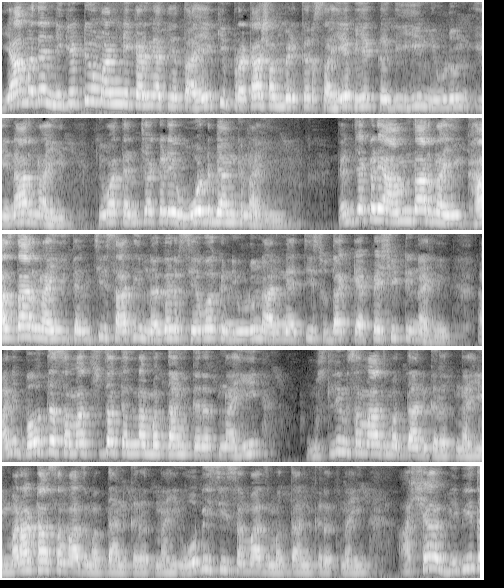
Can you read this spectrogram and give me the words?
यामध्ये निगेटिव्ह मांडणी करण्यात येत आहे की प्रकाश आंबेडकर साहेब हे कधीही निवडून येणार नाहीत किंवा त्यांच्याकडे वोट बँक नाही. त्यांच्याकडे आमदार नाही खासदार नाही त्यांची साधी नगरसेवक निवडून आणण्याची सुद्धा कॅपॅसिटी नाही. आणि बौद्ध समाजसुद्धा त्यांना मतदान करत नाही मुस्लिम समाज मतदान करत नाही मराठा समाज मतदान करत नाही ओबीसी समाज मतदान करत नाही. अशा विविध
